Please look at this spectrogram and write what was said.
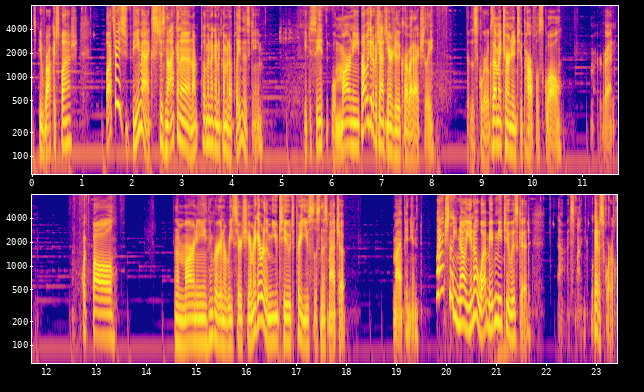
Let's do Rocket Splash. Blastoise VMAX just not gonna, not, probably not gonna come into play in this game. Hate to see it. Well, Marnie, probably gonna have a chance to do the Crobat actually. To the Squirtle, because that might turn into Powerful Squall. I regret. Quick Ball. And then Marnie. I think we're gonna research here. I'm gonna get rid of the Mewtwo. It's pretty useless in this matchup. In my opinion. Well, actually, no, you know what? Maybe Mewtwo is good. Nah, it's fine. We'll get a Squirtle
